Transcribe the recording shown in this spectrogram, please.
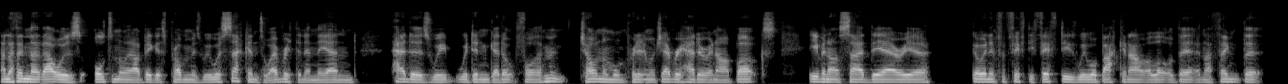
And I think that that was ultimately our biggest problem is we were second to everything in the end. Headers we we didn't get up for. I think Cheltenham won pretty much every header in our box, even outside the area. Going in for 50-50s, we were backing out a little bit. And I think that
